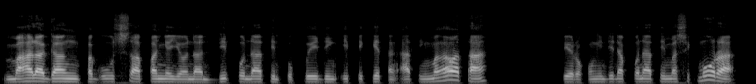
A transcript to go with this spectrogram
mahalagang pag-uusapan ngayon na di po natin po pwedeng ipikit ang ating mga mata pero kung hindi na po natin masikmura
